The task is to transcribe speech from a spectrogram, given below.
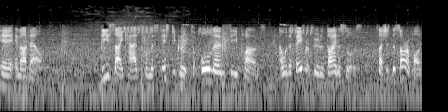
here in our dell. These cycads form the sister group to all known seed plants and were the favourite food of dinosaurs, such as the sauropods.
